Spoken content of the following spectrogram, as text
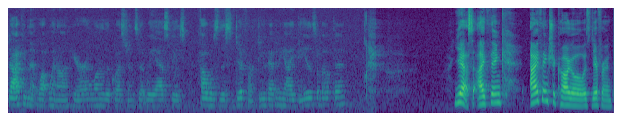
document what went on here. And one of the questions that we ask is, how was this different? Do you have any ideas about that? Yes, I think I think Chicago is different.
